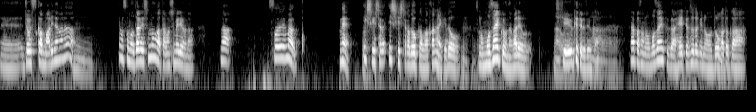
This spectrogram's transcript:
えー上質感もありながら、うんでもその誰しもが楽しめるようななそういうまあこね意識したか、意識したかどうかは分かんないけど、はいはい。うんうん。そのモザイクの流れを引き受けてるというかやっぱそのモザイクが閉店する時の動画とか、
